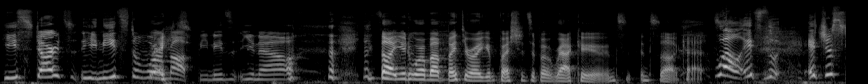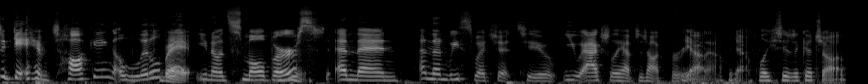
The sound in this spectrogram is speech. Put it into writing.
he starts. He needs to warm Right. up. He needs, you know. you thought you'd warm up by throwing him questions about raccoons and saw cats. Well, it's it's just to get him talking a little bit, you know, in small bursts, and then and then we switch it to you actually have to talk for real yeah, now. yeah. Well, you did a good job.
